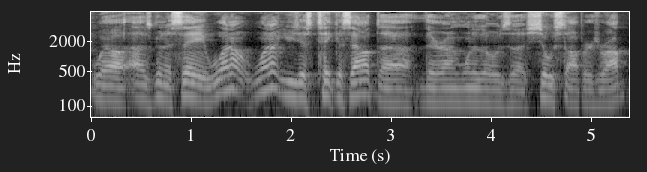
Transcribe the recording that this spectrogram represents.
Well, I was going to say, why don't why don't you just take us out uh, there on one of those uh, showstoppers, Rob?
